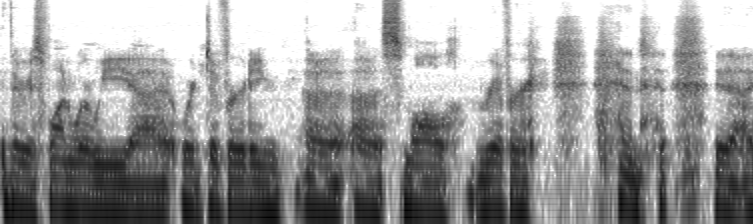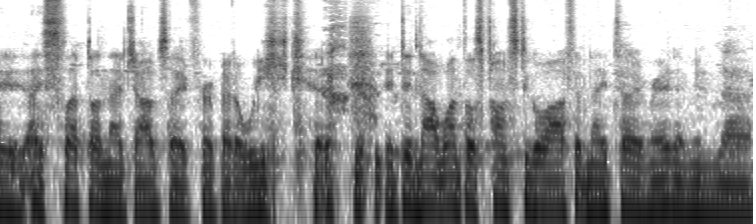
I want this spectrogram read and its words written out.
there was one where we uh, were diverting a, a, small river, and yeah, I, I, slept on that job site for about a week. I did not want those pumps to go off at nighttime, right? I mean, uh,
